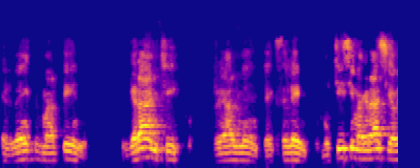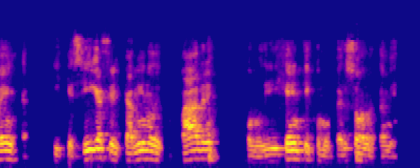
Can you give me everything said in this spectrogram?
el Benja Martínez. Gran chico, realmente, excelente. Muchísimas gracias, Benja, y que sigas el camino de tu padre como dirigente y como persona también.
